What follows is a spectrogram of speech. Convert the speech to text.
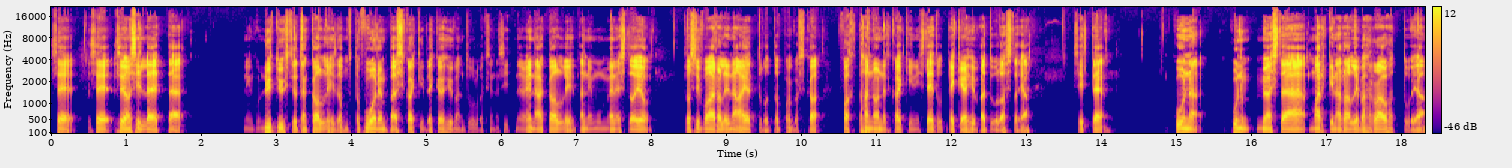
Se, se, se on silleen, että niin kuin nyt yhtiöt on kalliita, mutta vuoden päässä kaikki tekee hyvän tuloksen ja sitten ne on enää kalliita, niin mun mielestä on jo tosi vaarallinen ajattelutapa, koska faktahan on, että kaikki niistä ei tule tekemään hyvää tulosta. Ja sitten kun, kun myös tämä markkinaralli vähän rauhoittuu ja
